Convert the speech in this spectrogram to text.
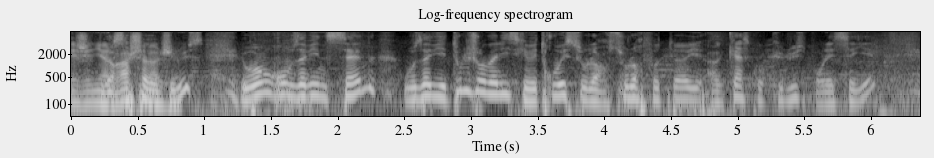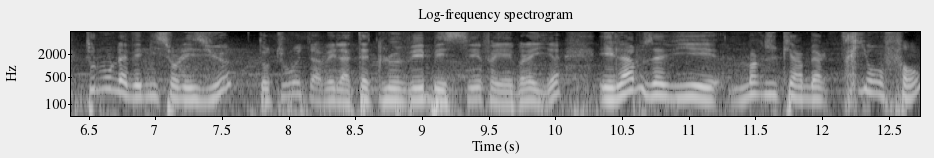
génial, le rachat d'Oculus, et où en gros vous aviez une scène où vous aviez tous les journalistes qui avaient trouvé sous leur, sous leur fauteuil un casque Oculus pour l'essayer. Tout le monde l'avait mis sur les yeux, donc tout le monde avait la tête levée, baissée, enfin voilà. Et là vous aviez Mark Zuckerberg triomphant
